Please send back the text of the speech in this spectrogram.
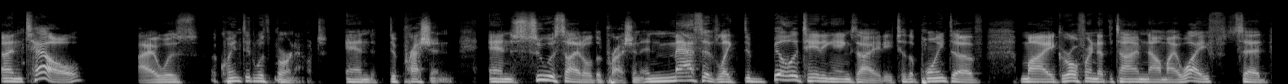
until I was acquainted with burnout and depression and suicidal depression and massive, like debilitating anxiety to the point of my girlfriend at the time, now my wife, said,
